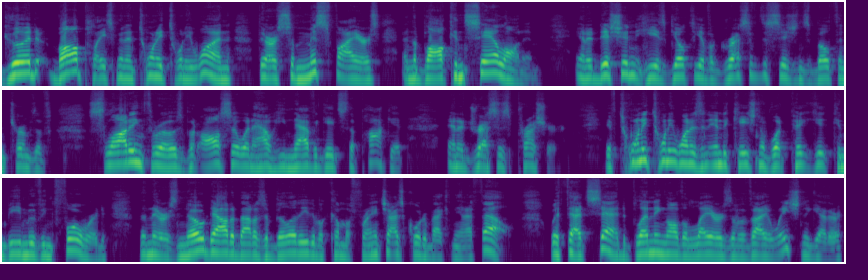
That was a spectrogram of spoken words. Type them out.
good ball placement in 2021, there are some misfires and the ball can sail on him. In addition, he is guilty of aggressive decisions, both in terms of slotting throws, but also in how he navigates the pocket and addresses pressure. If 2021 is an indication of what Pickett can be moving forward, then there is no doubt about his ability to become a franchise quarterback in the NFL. With that said, blending all the layers of evaluation together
